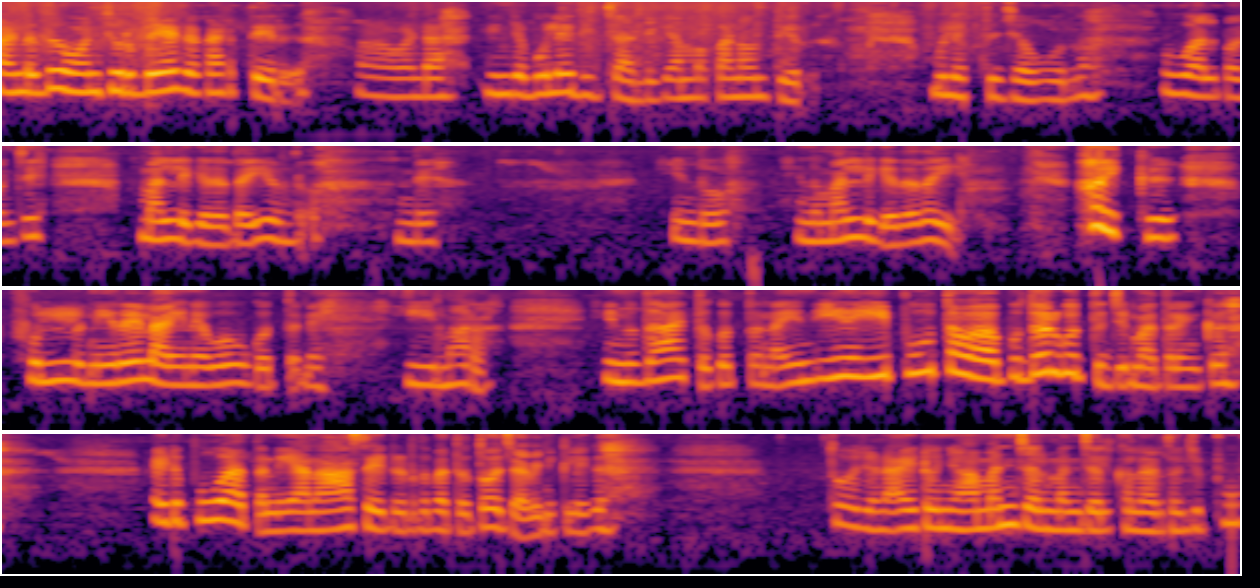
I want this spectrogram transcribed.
ಕಂಡದು ಒಂಚೂರು ಬೇಗ ಕಟ್ತೀರು. ಒಂಡ ನಿಂಜ ಬುಲೆ ದಿಚ್ಚಾಂಡಿಗೆ ಅಮ್ಮ ಕಣೊಂತೀರು. ಬುಲೆತ್ತು ಜವೂನು ಹೂ ಅಲ್ಪ ಒಂಚಿ ಮಲ್ಲಿಗೆದ ದೈ ಉಂಡು. ಹಿಂದೆ ಇಂದು ಇಂದು ಮಲ್ಲಿಗೆದ ದೈ. ಹೈಕ್ ಫುಲ್ ನೀರೇ ಲೈನೇ ಹೋಗಿ ಗೊತ್ತನೆ ಈ ಮರ ಇನ್ನು ದಾಯ್ತು ಗೊತ್ತನ ಇನ್ನು ಈ ಈ ಪೂತ, ಪುದರ್ ಗೊತ್ತುಜ್ಜಿ ಮಾತ್ರ ಇಂಕ ಐಟು ಪೂ ಆತನ ಯಾನು ಆ ಸೈಡ್ ಹಿಡ್ದು ಬತ್ತ ತೋಜಾವೆ ನಿಕ್ಲಿಗೆ. ತೋಜಣ, ಐಟು ಒಂಜಿ ಆ ಮಂಜಲ್ ಮಂಜಲ್ ಕಲರ್ದ ಒಂಜಿ ಪೂ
